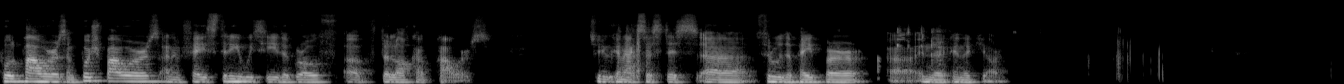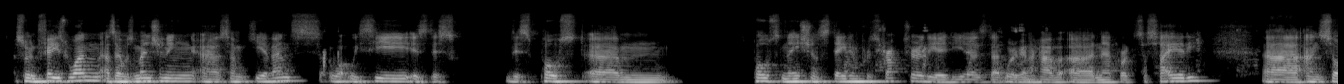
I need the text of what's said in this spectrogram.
pull powers and push powers. And in phase three, we see the growth of the lockup powers. So you can access this uh, through the paper uh, in the in the QR. So in phase one, as I was mentioning, uh, some key events, what we see is this this post um, post nation state infrastructure. The idea is that we're going to have a network society. Uh, and so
